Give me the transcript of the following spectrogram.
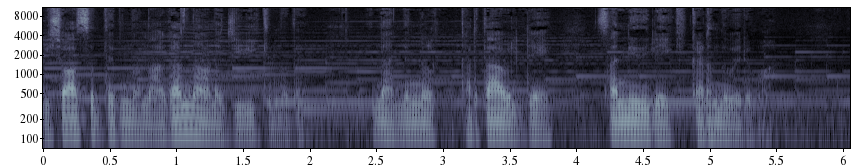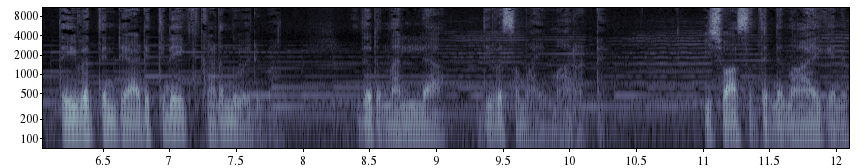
വിശ്വാസത്തിൽ നിന്ന് അകന്നാണോ ജീവിക്കുന്നത്? എന്നാൽ നിങ്ങൾ കർത്താവിന്റെ സന്നിധിയിലേക്ക് കടന്നു വരുവാൻ ദൈവത്തിന്റെ അടുക്കിലേക്ക് കടന്നു വരുവാൻ ഇതൊരു നല്ല ദിവസമായി മാറട്ടെ. വിശ്വാസത്തിന്റെ നായകനും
